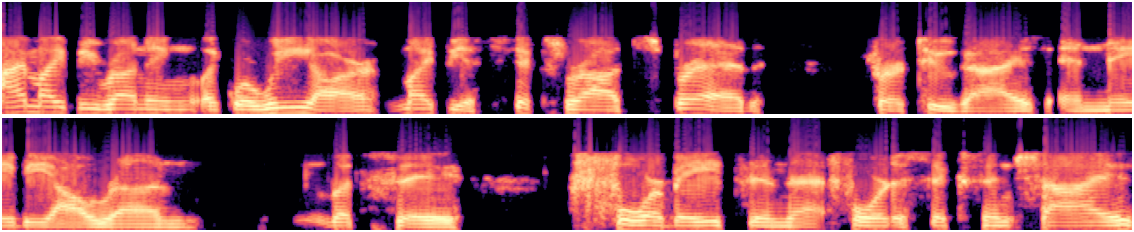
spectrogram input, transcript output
I might be running like where we are might be a six rod spread for two guys, and maybe I'll run, let's say, four baits in that four to six inch size,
